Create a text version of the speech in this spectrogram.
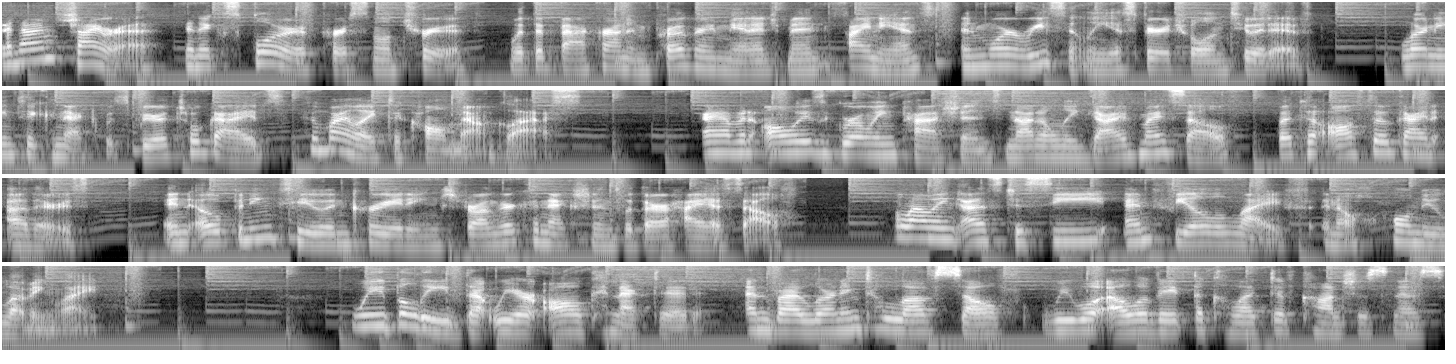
And I'm Shira, an explorer of personal truth with a background in program management, finance, and more recently, a spiritual intuitive, learning to connect with spiritual guides whom I like to call Mount Glass. I have an always growing passion to not only guide myself, but to also guide others in opening to and creating stronger connections with our highest self, allowing us to see and feel life in a whole new loving light. We believe that we are all connected, and by learning to love self, we will elevate the collective consciousness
